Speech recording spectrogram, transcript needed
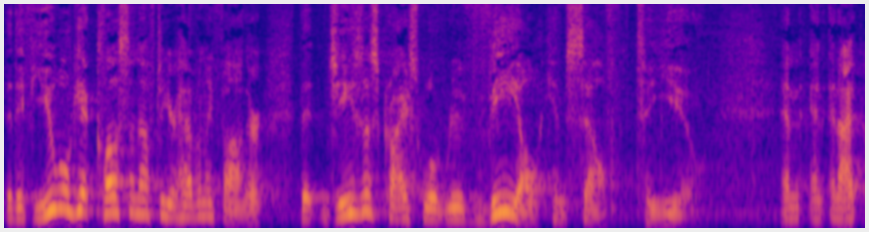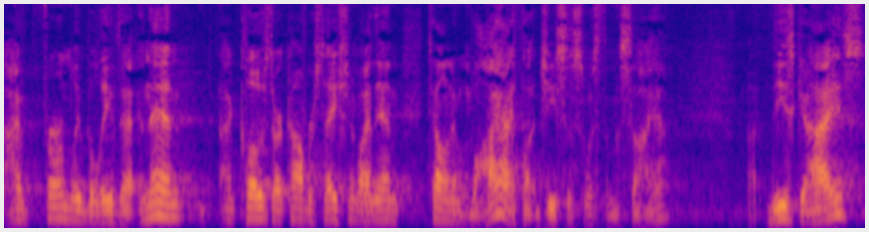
that if you will get close enough to your Heavenly Father, that Jesus Christ will reveal Himself to you. And, and, and I, I firmly believe that. And then I closed our conversation by then telling him why I thought Jesus was the Messiah. Uh, these guys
